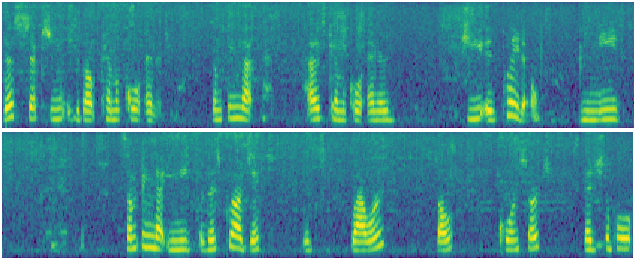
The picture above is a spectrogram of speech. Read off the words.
This section is about chemical energy. Something that has chemical energy is Play-Doh. You need something that you need for this project is flour, salt, cornstarch, vegetable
